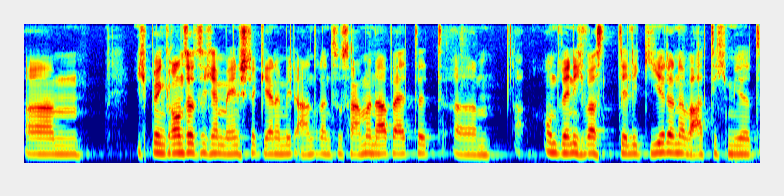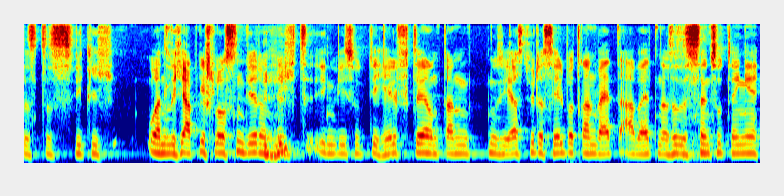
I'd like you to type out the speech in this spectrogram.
Ähm, ich bin grundsätzlich ein Mensch, der gerne mit anderen zusammenarbeitet. Ähm, und wenn ich was delegiere, dann erwarte ich mir, dass das wirklich ordentlich abgeschlossen wird und mhm. nicht irgendwie so die Hälfte und dann muss ich erst wieder selber dran weiterarbeiten. Also das sind so Dinge,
